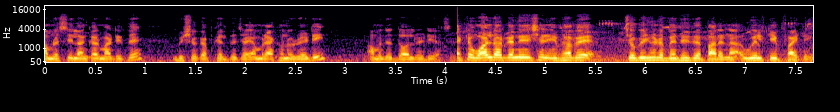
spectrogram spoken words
আমরা শ্রীলঙ্কার মাটিতে বিশ্বকাপ খেলতে চাই। আমরা এখনও রেডি আমাদের দল রেডি আছে। একটা ওয়ার্ল্ড অর্গানাইজেশন এভাবে চব্বিশ ঘণ্টা বেঁধে দিতে পারে না উইল কিপ ফাইটিং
